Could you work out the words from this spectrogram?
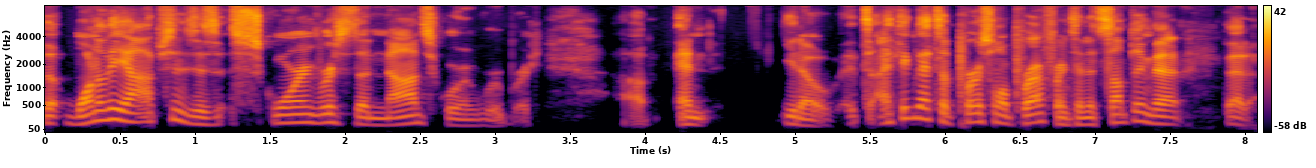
The, one of the options is scoring versus a non-scoring rubric, uh, and you know, I think that's a personal preference, and it's something that that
